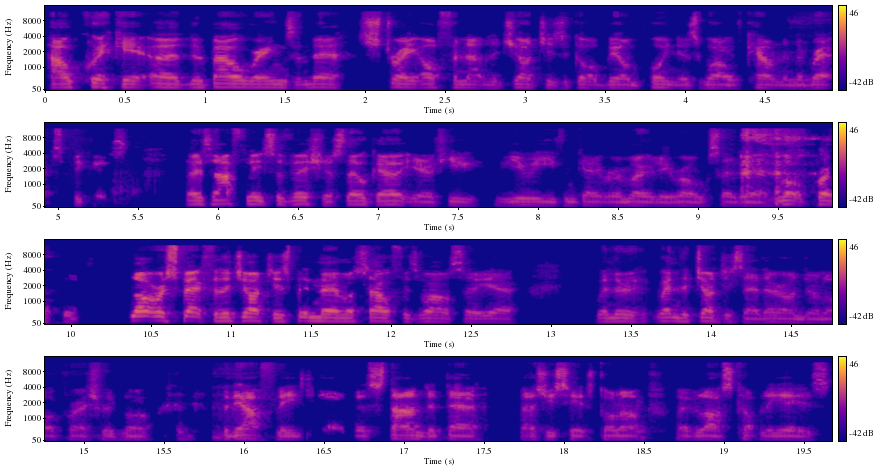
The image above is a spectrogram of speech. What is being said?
how quick it uh, the bell rings and they're straight off, and that the judges have got to be on point as well, counting the reps because those athletes are vicious. They'll go at you if you you even get it remotely wrong. So yeah, a lot of pressure, a lot of respect for the judges. Been there myself as well. So yeah, when the when the judges there, they're under a lot of pressure as well. But the mm. athletes, yeah, the standard there, as you see, it's gone up over the last couple of years.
